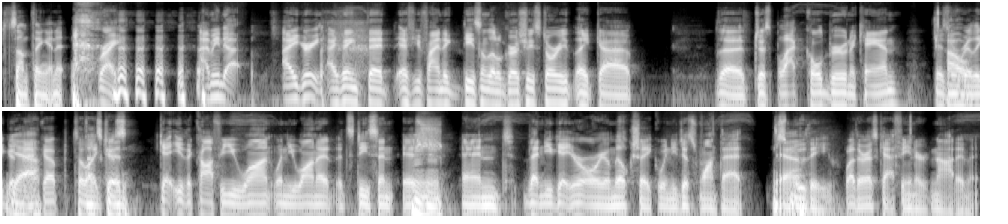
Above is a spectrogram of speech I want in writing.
something in it. right I mean, uh, I agree. I think that if you find a decent little grocery store, like uh, the just black cold brew in a can is a Oh, really good yeah. backup to like just good. get you the coffee you want when you want it. It's decent ish, Mm-hmm. and then you get your Oreo milkshake when you just want that Yeah. smoothie, whether it has caffeine or not in it.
